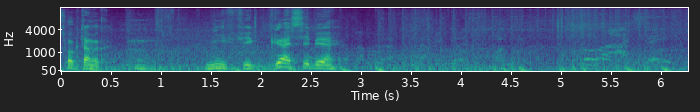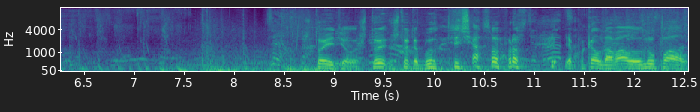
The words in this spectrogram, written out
Сколько там их? Нифига себе! Что я делаю? Что, что это было сейчас? Он просто... Я поколдовал, и он упал.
